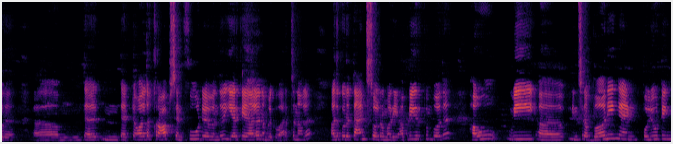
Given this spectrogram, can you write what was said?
ஒரு that all the crops and food வந்து இயற்கையால் நம்மளுக்கு வரத்துனால அதுக்கு ஒரு தேங்க்ஸ் சொல்கிற மாதிரி. அப்படி இருக்கும்போது how we instead of burning and polluting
